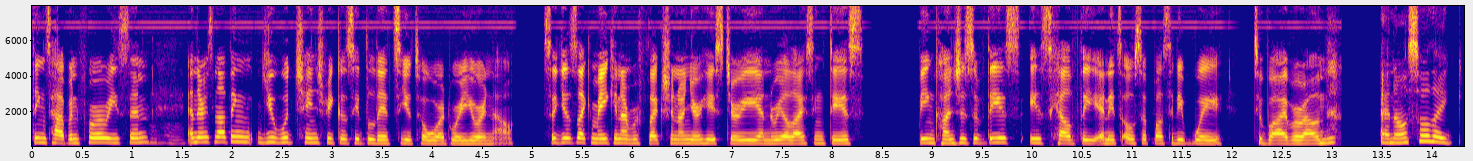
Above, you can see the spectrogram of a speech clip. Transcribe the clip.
things happen for a reason mm-hmm. and there's nothing you would change because it leads you toward where you are now. So just like making a reflection on your history and realizing this, being conscious of this is healthy and it's also a positive way to vibe around. And also like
